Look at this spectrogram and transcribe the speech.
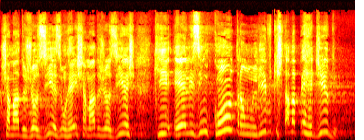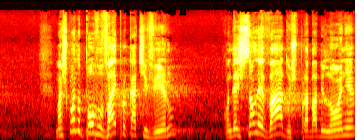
chamado Josias, um rei chamado Josias, que eles encontram um livro que estava perdido. Mas quando o povo vai para o cativeiro, quando eles são levados para a Babilônia,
